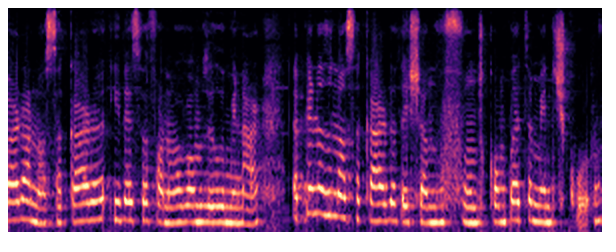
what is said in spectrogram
para a nossa cara e dessa forma vamos iluminar apenas a nossa cara deixando o fundo completamente escuro.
